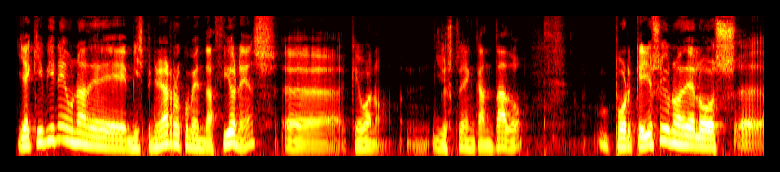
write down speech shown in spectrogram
Y aquí viene una de mis primeras recomendaciones, eh, que bueno, yo estoy encantado, porque yo soy uno de los, eh,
